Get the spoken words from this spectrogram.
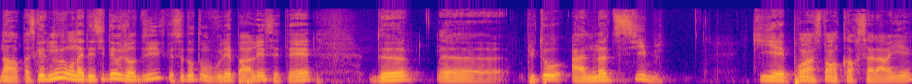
non, parce que nous, on a décidé aujourd'hui que ce dont on voulait parler, c'était de euh, plutôt à notre cible qui est pour l'instant encore salariée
